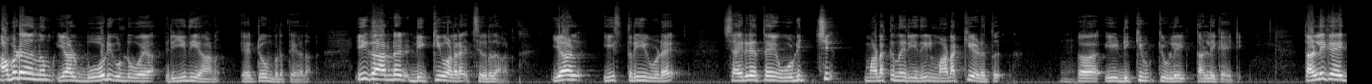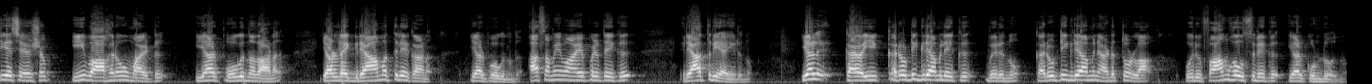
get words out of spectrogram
അവിടെ നിന്നും ഇയാൾ ബോഡി കൊണ്ടുപോയ രീതിയാണ് ഏറ്റവും പ്രത്യേകത. ഈ കാറിന്റെ ഡിക്കി വളരെ ചെറുതാണ്. ഇയാൾ ഈ സ്ത്രീയുടെ ശരീരത്തെ ഒടിച്ച് മടക്കുന്ന രീതിയിൽ മടക്കിയെടുത്ത് ഈ ഡിക്കിക്കുള്ളിൽ തള്ളിക്കയറ്റി. തള്ളിക്കയറ്റിയ ശേഷം ഈ വാഹനവുമായിട്ട് ഇയാൾ പോകുന്നതാണ് ഇയാളുടെ ഗ്രാമത്തിലേക്കാണ് ഇയാൾ പോകുന്നത്. ആ സമയമായപ്പോഴത്തേക്ക് രാത്രിയായിരുന്നു. ഇയാൾ ഈ കരോട്ടി ഗ്രാമിലേക്ക് വരുന്നു. കരോട്ടി ഗ്രാമിനടുത്തുള്ള ഒരു ഫാം ഹൗസിലേക്ക് ഇയാൾ കൊണ്ടുവന്നു.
